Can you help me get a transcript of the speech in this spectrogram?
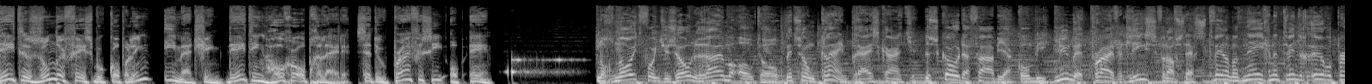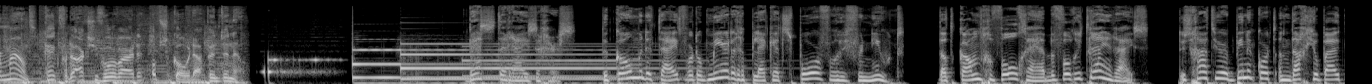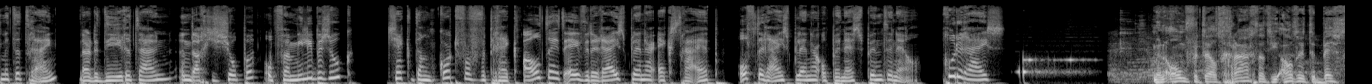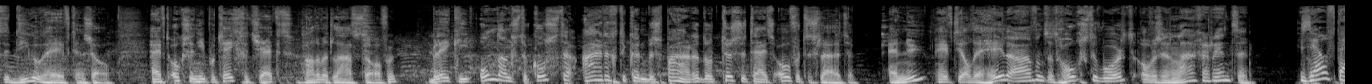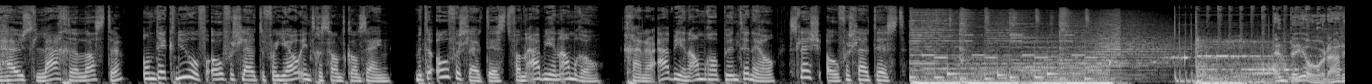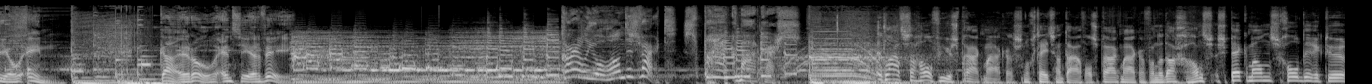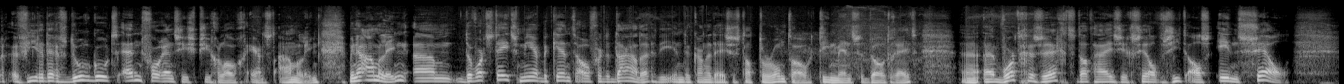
Daten zonder Facebook-koppeling? E-matching. Dating hoger opgeleiden. Zet uw privacy op één. Nog nooit vond je zo'n ruime auto met zo'n klein prijskaartje. De Skoda Fabia Combi, nu met private lease vanaf slechts 229 euro per maand. Kijk voor de actievoorwaarden op skoda.nl. Beste reizigers, de komende tijd wordt op meerdere plekken het spoor voor u vernieuwd. Dat kan gevolgen hebben voor uw treinreis. Dus gaat u er binnenkort een dagje op uit met de trein? Naar de dierentuin, een dagje shoppen, op familiebezoek? Check dan kort voor vertrek altijd even de Reisplanner Extra app of de reisplanner op ns.nl. Goede reis! Mijn oom vertelt graag dat hij altijd de beste deal heeft en zo. Hij heeft ook zijn hypotheek gecheckt, hadden we het laatst over. Bleek hij ondanks de kosten aardig te kunnen besparen door tussentijds over te sluiten. En nu heeft hij al de hele avond het hoogste woord over zijn lage rente. Zelfde huis, lagere lasten? Ontdek nu of oversluiten voor jou interessant kan zijn. Met de oversluittest van ABN AMRO. Ga naar abnamro.nl slash oversluittest. NPO Radio 1. KRO NCRW. Karl-Johan de Zwart. Spraakmakers. Het laatste half uur Spraakmakers. Nog steeds aan tafel Spraakmaker van de dag Hans Spekman... schooldirecteur Vierders Doergoed... en forensisch psycholoog Ernst Ameling. Meneer Ameling, um, er wordt steeds meer bekend over de dader... die in de Canadese stad Toronto tien mensen doodreed. Uh, er wordt gezegd dat hij zichzelf ziet als incel.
